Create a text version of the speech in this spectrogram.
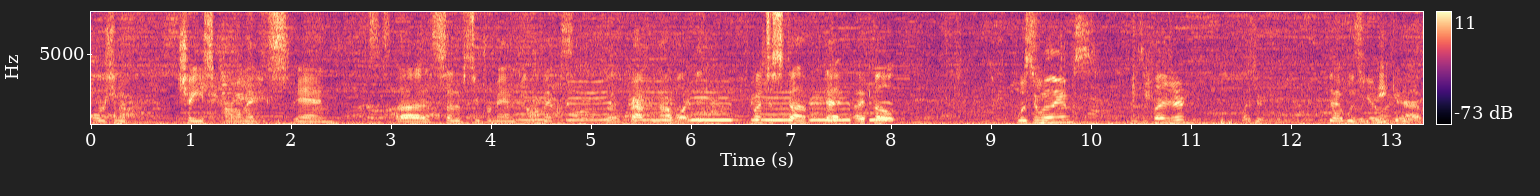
portion of Chase comics and uh, Son of Superman comics, the graphic novel. I did a bunch of stuff that I felt was Mr. Williams, it was a pleasure. pleasure that was unique enough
